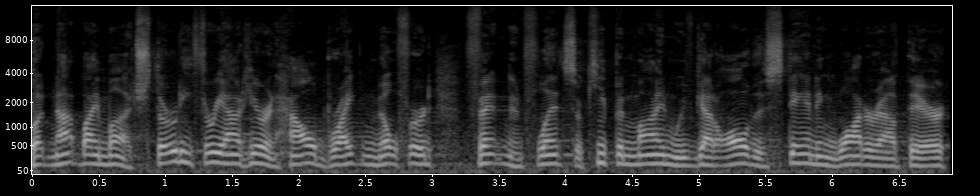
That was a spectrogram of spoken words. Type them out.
but not by much. 33 out here in Howell, Brighton, Milford, Fenton, and Flint. So keep in mind we've got all this standing water out there.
